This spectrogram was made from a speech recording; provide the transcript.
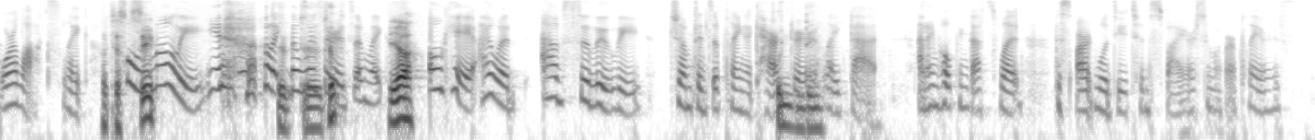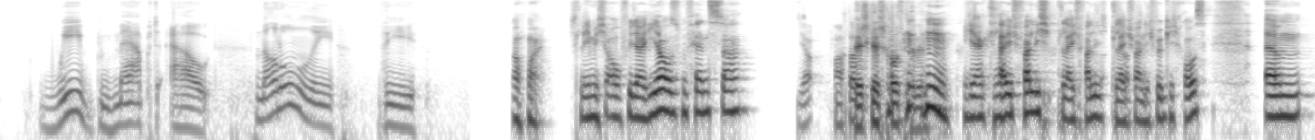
warlocks, like, Habt holy gesehen? moly, you know, like the dip, dip. wizards. I'm like, yeah, okay, I would absolutely jump into playing a character Unding. like that. And I'm hoping that's what this art will do to inspire some of our players. We mapped out not only the oh, Nochmal. Ich lehne mich auch wieder hier aus dem Fenster. Ja, mach das. Gleich, gleich raus, Kevin. ja, gleich falle ich, gleich falle ich, gleich falle ich wirklich raus. Ähm,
